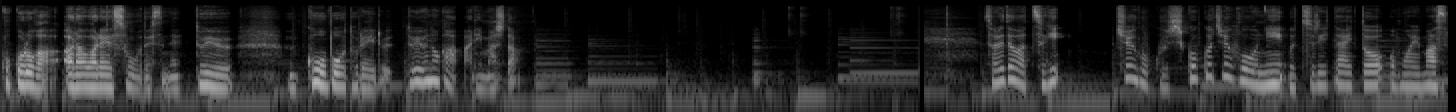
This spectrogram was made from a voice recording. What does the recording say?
心が洗われそうですね。という工房トレイルというのがありました。それでは次中国四国地方に移りたいと思います。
